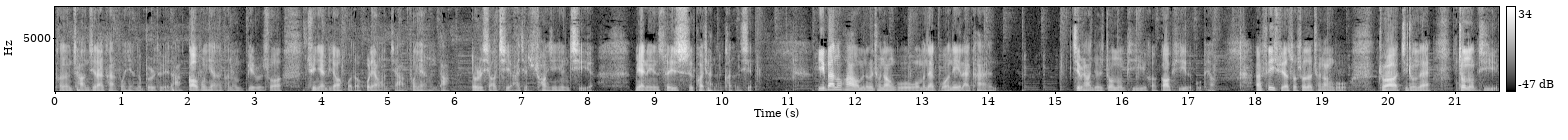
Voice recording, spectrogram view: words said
可能长期来看风险都不是特别大，高风险的可能比如说去年比较火的互联网加，风险很大，都是小企业，而且是创新型企业，面临随时破产的可能性。一般的话，我们这个成长股，我们在国内来看，基本上就是中等 PE 和高 PE 的股票，而费雪所说的成长股，主要集中在中等 PE。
